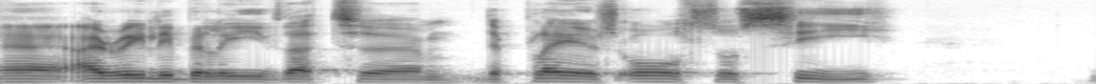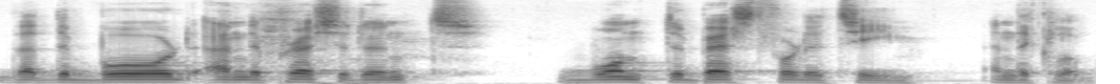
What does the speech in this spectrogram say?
uh, I really believe that um, the players also see that the board and the president want the best for the team and the club.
